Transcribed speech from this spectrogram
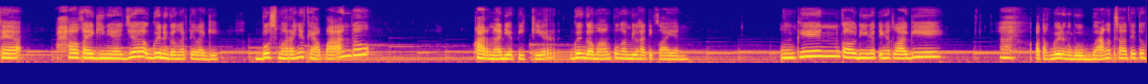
Kayak hal kayak gini aja gue gak ngerti lagi. Bos marahnya kayak apaan tau? Karena dia pikir gue gak mampu ngambil hati klien. Mungkin kalau diingat-ingat lagi, ah otak gue udah ngebul banget saat itu.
